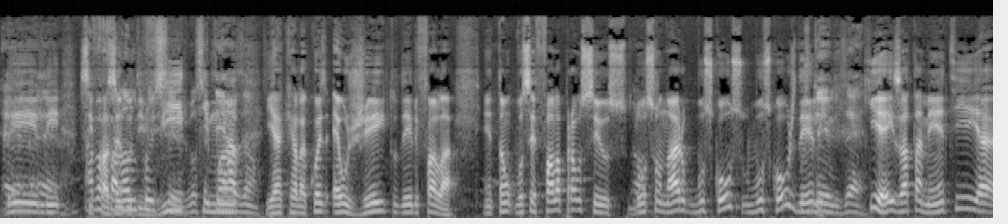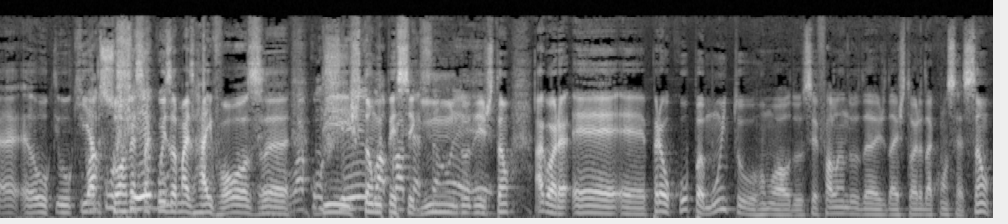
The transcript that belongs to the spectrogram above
é, dele, é, se fazendo de vítima e aquela coisa é o jeito dele falar. Então você fala para os seus. Bolsonaro buscou, buscou os dele, deles, é. que é exatamente é, o, o que o absorve essa coisa mais raivosa de estão me perseguindo, de estão. Agora preocupa muito, Romualdo, você falando da, da história da concessão,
